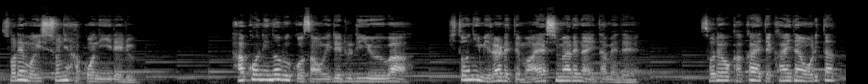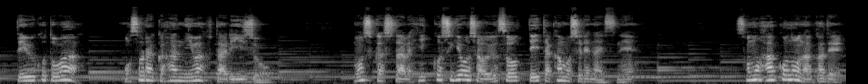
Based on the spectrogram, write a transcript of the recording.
それも一緒に箱に入れる。箱に信子さんを入れる理由は、人に見られても怪しまれないためで、それを抱えて階段を降りたっていうことは、おそらく犯人は二人以上。もしかしたら引っ越し業者を装っていたかもしれないですね。その箱の中で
